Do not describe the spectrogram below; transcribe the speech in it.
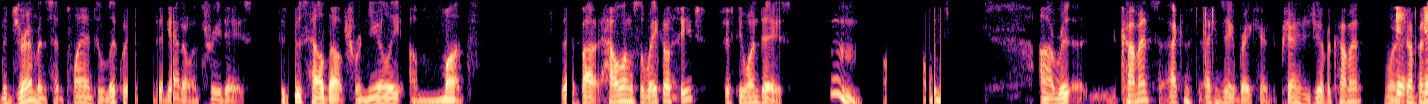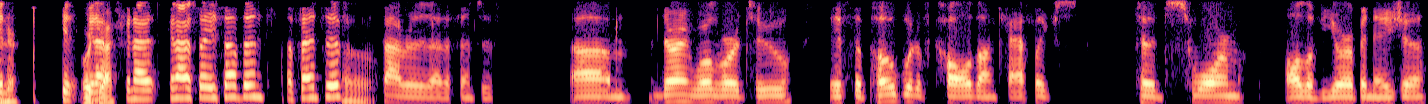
The Germans had planned to liquidate the ghetto in three days. The Jews held out for nearly a month. About how long is the Waco siege? 51 days. Hmm. Uh, re- comments? I can I can take a break here. Pianki, did you have a comment? You want to can, jump in can, here? Can, or Josh? I, can I can I say something offensive? Oh. Not really that offensive. Um, during World War II, if the Pope would have called on Catholics to swarm all of Europe and Asia,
